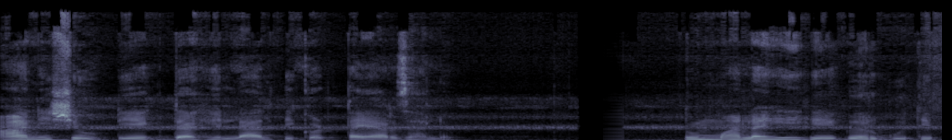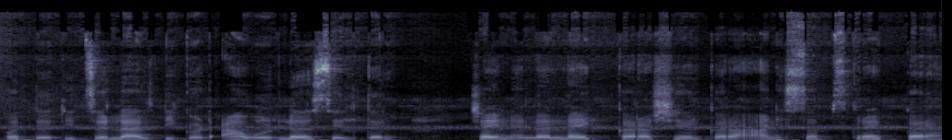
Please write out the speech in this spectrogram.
आणि शेवटी एकदा हे लाल तिखट तयार झालं. तुम्हालाही हे घरगुती पद्धतीचं लाल तिखट आवडलं असेल तर चॅनलला लाईक करा शेअर करा आणि सबस्क्राईब करा.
